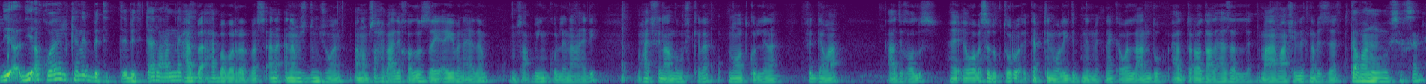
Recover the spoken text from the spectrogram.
دي دي أقوال كانت بتت بتتقال عنك. حابب حابب أبرر بس أنا أنا مش دون جوان. أنا مصاحب عادي خالص زي أي بني آدم. مصاحبين كلنا عادي. محدش فينا عنده مشكلة. بنقعد كلنا في الجامعة عادي خالص. هو بس دكتور كابتن وليد ابن المتناكه هو اللي عنده اعتراض على هذا مع مع شلتنا بالذات. طبعا والشيخ سامح.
